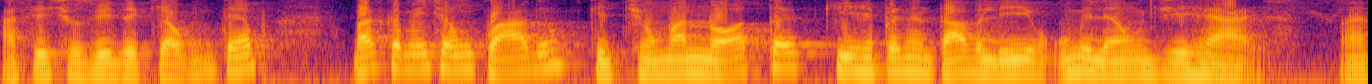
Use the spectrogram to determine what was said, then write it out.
assiste os vídeos aqui há algum tempo, basicamente é um quadro que tinha uma nota que representava ali um milhão de reais. Né?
